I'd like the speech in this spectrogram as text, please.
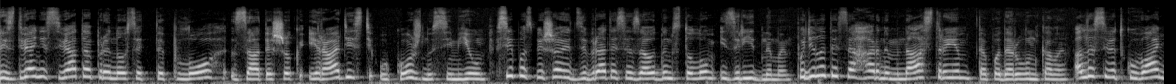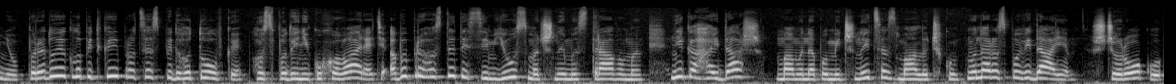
Різдвяні свята приносять тепло, затишок і радість у кожну сім'ю. Всі поспішають зібратися за одним столом із рідними, поділитися гарним настроєм та подарунками. Але святкуванню передує клопіткий процес підготовки. Господині куховарять, аби пригостити сім'ю смачними стравами. Ніка Гайдаш, мамина помічниця з маличку. Вона розповідає, щороку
